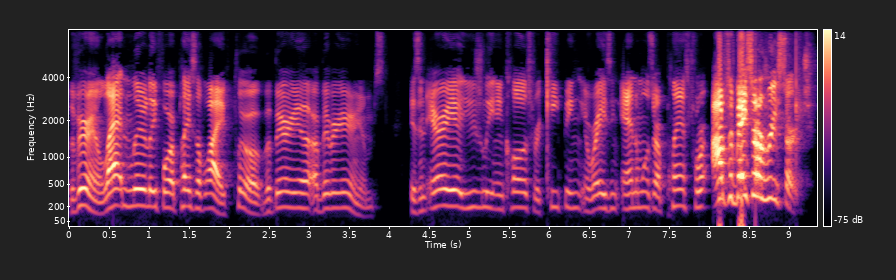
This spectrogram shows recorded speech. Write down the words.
Vivarium, Latin literally for a place of life, plural. Vivaria or Vivariums is an area usually enclosed for keeping and raising animals or plants for observation or research.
